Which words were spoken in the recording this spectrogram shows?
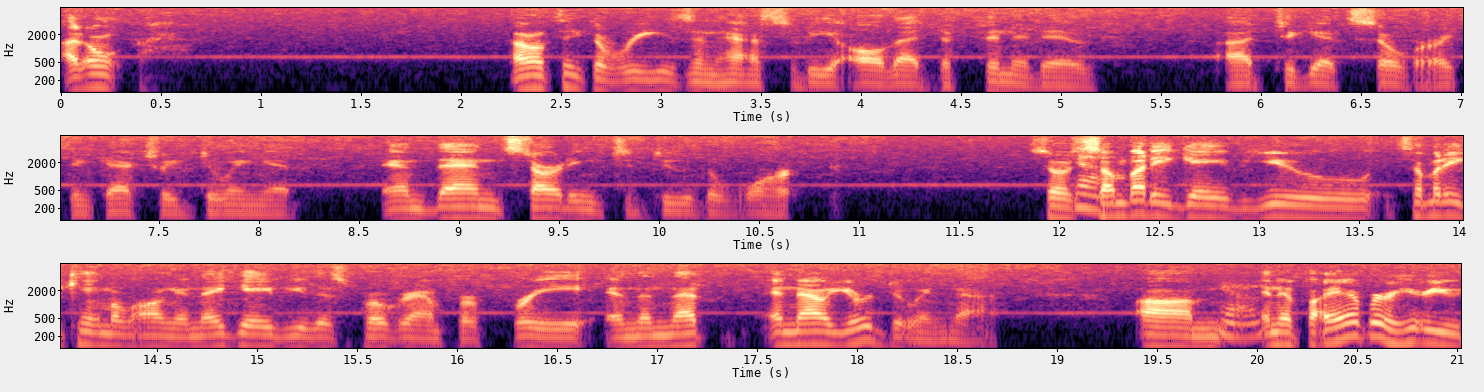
I don't. I don't think the reason has to be all that definitive uh, to get sober. I think actually doing it and then starting to do the work. So Yeah. somebody gave you, somebody came along and they gave you this program for free, and then that, and now you're doing that. Um, Yeah. And if I ever hear you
